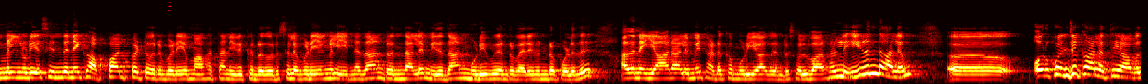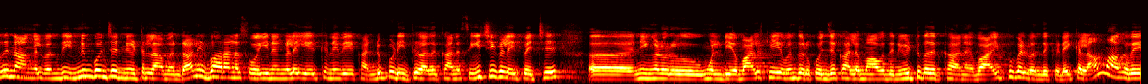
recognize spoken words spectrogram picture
எங்களுடைய சிந்தனைக்கு அப்பாற்பட்ட ஒரு விடயமாகத்தான் இருக்கின்றது. ஒரு சில விடயங்கள் என்னதான் இருந்தாலும் இதுதான் முடிவு என்று வருகின்ற பொழுது அதனை யாராலுமே தடுக்க முடியாது என்று சொல்வார்கள். இருந்தாலும் ஒரு கொஞ்ச காலத்தையாவது நாங்கள் வந்து இன்னும் கொஞ்சம் நீட்டலாம் என்றால் இவ்வாறான சோயினங்களை ஏற்கனவே கண்டுபிடித்து அதுக்கான சிகிச்சைகளை பெற்று நீங்கள் ஒரு உங்களுடைய வாழ்க்கையை வந்து ஒரு கொஞ்ச காலமாவது நீட்டுவதற்கான வாய்ப்புகள் வந்து கிடைக்கலாம். ஆகவே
